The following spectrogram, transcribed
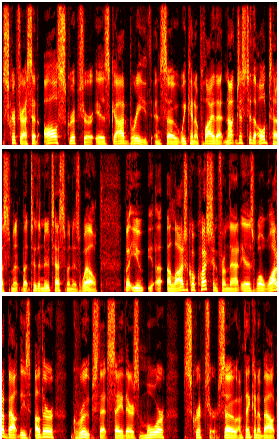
scripture. I said all scripture is God breathed. And so we can apply that not just to the Old Testament, but to the New Testament as well. But you a logical question from that is, well, what about these other groups that say there's more scripture. So I'm thinking about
